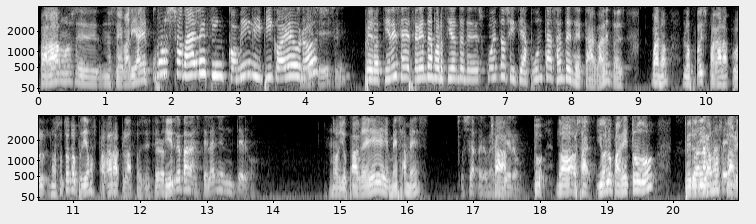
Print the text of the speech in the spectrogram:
pagamos, eh, no sé, varía. El curso vale cinco mil y pico euros. Sí, sí, sí. Pero tienes el 30% de descuento si te apuntas antes de tal, ¿vale? Entonces, bueno, lo puedes pagar a, Nosotros lo podíamos pagar a plazos. Es pero decir, tú que pagaste el año entero. No, yo pagué mes a mes. O sea, pero me refiero. Tú, no, o sea, yo lo pagué todo, pero digamos, claro.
